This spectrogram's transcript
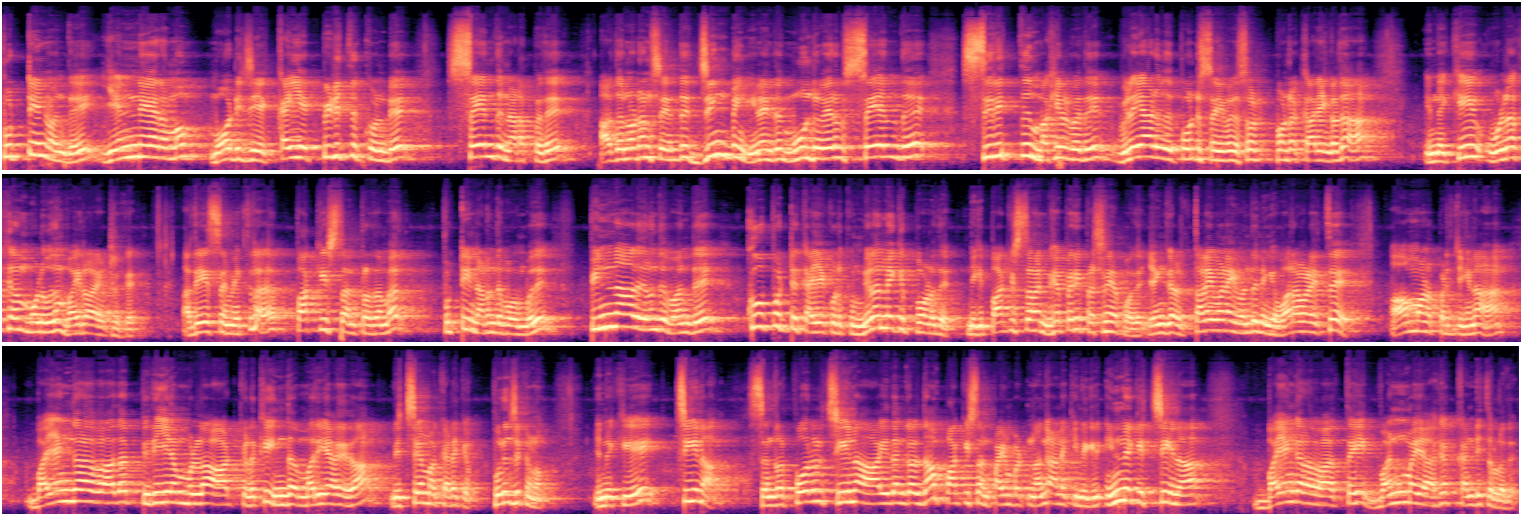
புட்டின் வந்து எந்நேரமும் மோடிஜியை கையை பிடித்து கொண்டு சேர்ந்து நடப்பது அதனுடன் சேர்ந்து ஜிங்பிங் இணைந்து மூன்று பேரும் சேர்ந்து சிரித்து மகிழ்வது விளையாடுவது போன்று செய்வது சொல் போன்ற காரியங்கள் தான் இன்னைக்கு உலகம் முழுவதும் வைரல் ஆகிட்டுருக்கு அதே சமயத்தில் பாகிஸ்தான் பிரதமர் புட்டின் நடந்து போகும்போது பின்னால் இருந்து வந்து கூப்பிட்டு கையை கொடுக்கும் நிலைமைக்கு போனது. இன்னைக்கு பாகிஸ்தானில் மிகப்பெரிய பிரச்சனையாக போகுது. எங்கள் தலைவனை வந்து நீங்கள் வரவழைத்து அவமானப்படுத்திங்கன்னா பயங்கரவாத பிரியமுள்ள ஆட்களுக்கு இந்த மரியாதை தான் நிச்சயமாக கிடைக்கும். புரிஞ்சுக்கணும். இன்னைக்கு சீனா சென்ற போரில் சீனா ஆயுதங்கள் தான் பாகிஸ்தான் பயன்படுத்தினாங்க. அன்னைக்கு இன்னைக்கு இன்னைக்கு சீனா பயங்கரவாதத்தை வன்மையாக கண்டித்துள்ளது.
